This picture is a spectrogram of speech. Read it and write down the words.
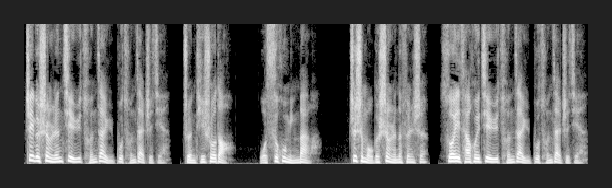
这个圣人介于存在与不存在之间。准提说道：“我似乎明白了，这是某个圣人的分身，所以才会介于存在与不存在之间。”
